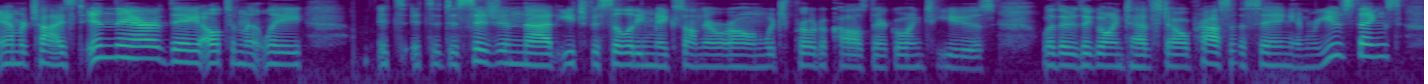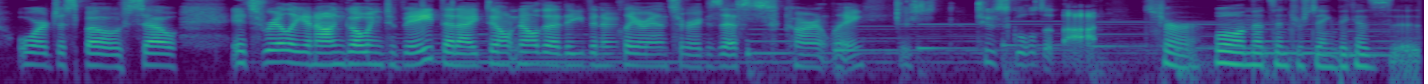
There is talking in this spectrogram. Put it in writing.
amortized in there, they ultimately it's it's a decision that each facility makes on their own which protocols they're going to use whether they're going to have sterile processing and reuse things or dispose so it's really an ongoing debate that i don't know that even a clear answer exists currently. There's two schools of thought. Sure. Well, and that's interesting because uh,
